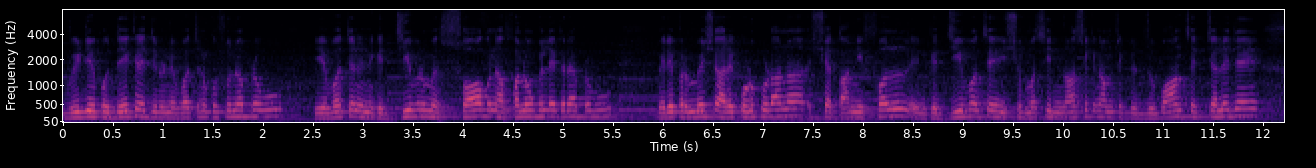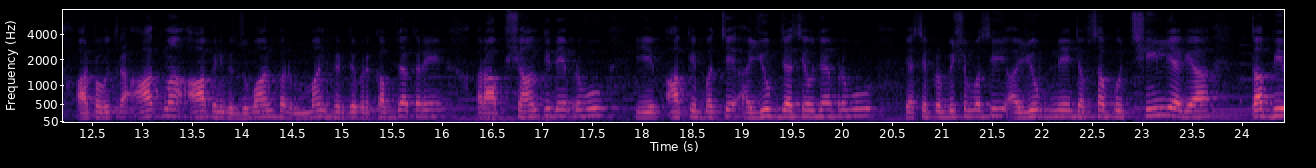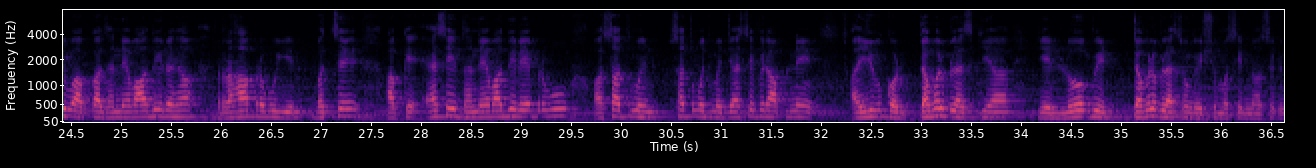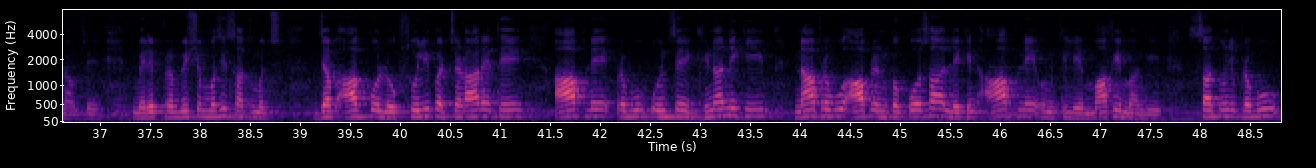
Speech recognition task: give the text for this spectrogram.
वीडियो को देख रहे जिन्होंने वचन को सुना प्रभु, ये वचन इनके जीवन में सौ गुना फलों को लेकर आए प्रभु। मेरे परमेश्वर हरे कुड़कुड़ाना शैतानी फल, इनके जीवन से, यीशु मसीह नासिक नाम से ज़ुबान से चले जाएँ। और पवित्र आत्मा, आप इनकी ज़ुबान पर मन, हृदय पर कब्जा करें और आप शांति दें प्रभु। ये आपके बच्चे अयुब जैसे हो जाएँ प्रभु। जैसे प्रभु यीशु मसीह अयुब ने जब सब कुछ छीन लिया गया तब भी वो आपका धन्यवाद ही रहा रहा प्रभु। ये बच्चे आपके ऐसे ही धन्यवादी रहे प्रभु और सचमुच सचमुच में जैसे फिर आपने अयुब को डबल ब्लेस किया, ये लोग भी डबल ब्लेस होंगे यीशु मसीह नासिक नाम से। मेरे प्रभु यीशु मसीह सचमुच जब आपको लोग सूली पर चढ़ा रहे थे, आपने प्रभु उनसे घृणा नहीं की, ना प्रभु आपने उनको कोसा, लेकिन आपने उनके लिए माफ़ी मांगी। सचमुच प्रभु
